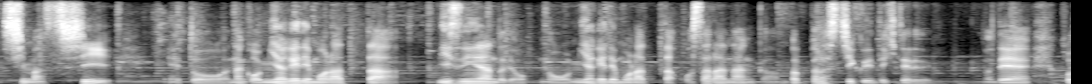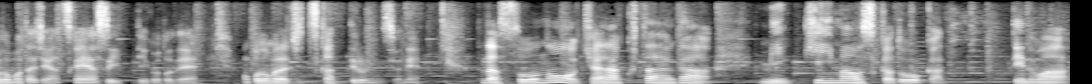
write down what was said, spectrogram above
しますしえっとなんかお土産でもらったディズニーランドでのお土産でもらったお皿なんかプラスチックでできてるので子供たちが使いやすいっていうことで子供たち使ってるんですよね。ただそのキャラクターがミッキーマウスかどうかっていうのは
